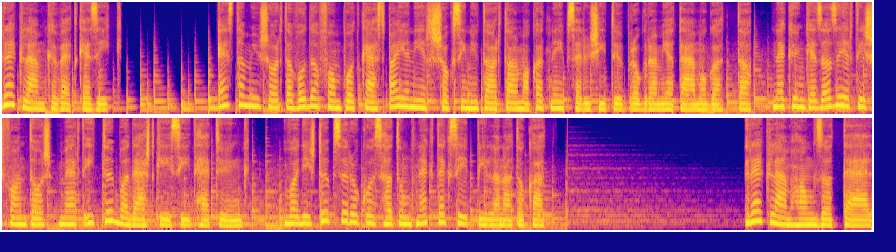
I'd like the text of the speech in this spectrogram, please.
Reklám következik. Ezt a műsort a Vodafone Podcast Pioneer sokszínű tartalmakat népszerűsítő programja támogatta. Nekünk ez azért is fontos, mert így több adást készíthetünk. Vagyis többször okozhatunk nektek szép pillanatokat. Reklám hangzott el.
